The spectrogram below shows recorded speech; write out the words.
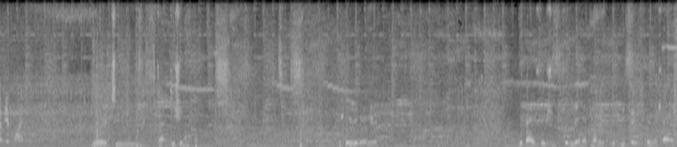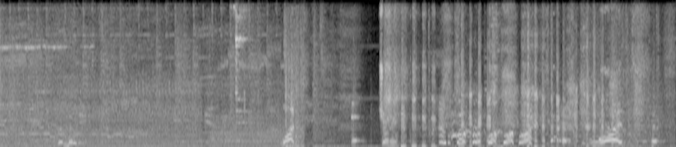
might be a pilot. Where to, tactician? I'm gonna go down here. The buy station, so we got enough money if we save for the time. But loading. What? Uh, Johnny? what?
